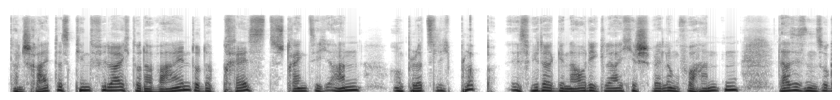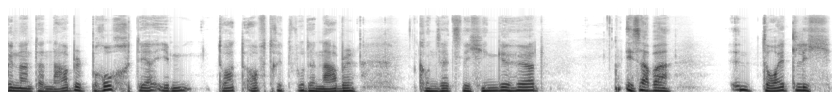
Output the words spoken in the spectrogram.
dann schreit das Kind vielleicht oder weint oder presst, strengt sich an und plötzlich plopp ist wieder genau die gleiche Schwellung vorhanden. Das ist ein sogenannter Nabelbruch, der eben dort auftritt, wo der Nabel grundsätzlich hingehört, ist aber deutlich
